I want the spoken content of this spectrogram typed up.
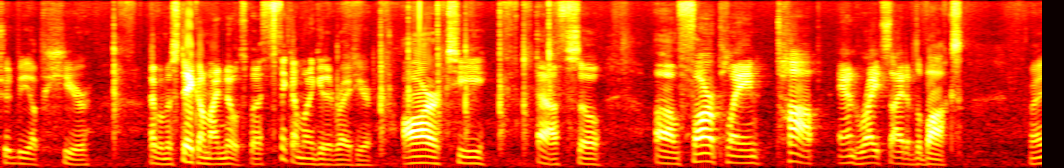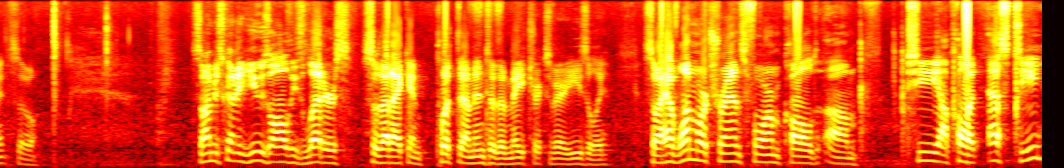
should be up here I have a mistake on my notes, but I think I'm going to get it right here R T F. So, um, far plane top and right side of the box right. So, so I'm just going to use all these letters so that I can put them into the matrix very easily. So, I have one more transform called um, T I'll call it ST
